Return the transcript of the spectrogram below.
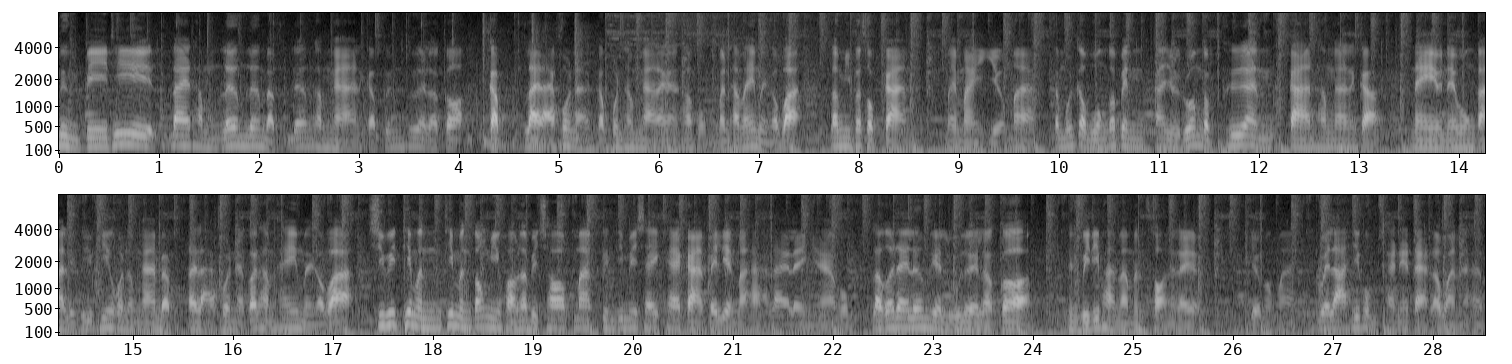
หนึ่งปีที่ได้ทำเริ่มเริ่มแบบเริ่มทำงานกับเพื่อนๆ แล้วก็กับหลาย ๆ คนอะกับคนทำงานแล้วกันครับผมมันทำให้เหมือนกับว่าเรามีประสบการณ์ใหม่ ๆ เยอะมาก สมมติกับวงก็เป็นการอยู่ร่วมกับเพื่อนการทำงานกับ ในในวงการหรือพี่ๆคนทำงานแบบหลายๆ คนเนี่ยก็ทำให้เหมือนกับว่าชีวิตที่มันที่มันต้องมีความรับผิดชอบมากขึ้นที่ไม่ใช่แค่การไปเรียนมหาลัยอะไรอย่างเงี้ยครับผมเราก็ได้เริ่มเรียนรู้เลย แล้วก็หนึ่งปีที่ผ่านมามันสอนอะไรแบบเยอะมากๆ เวลาที่ผมใช้ในแต่ละวันนะครับ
